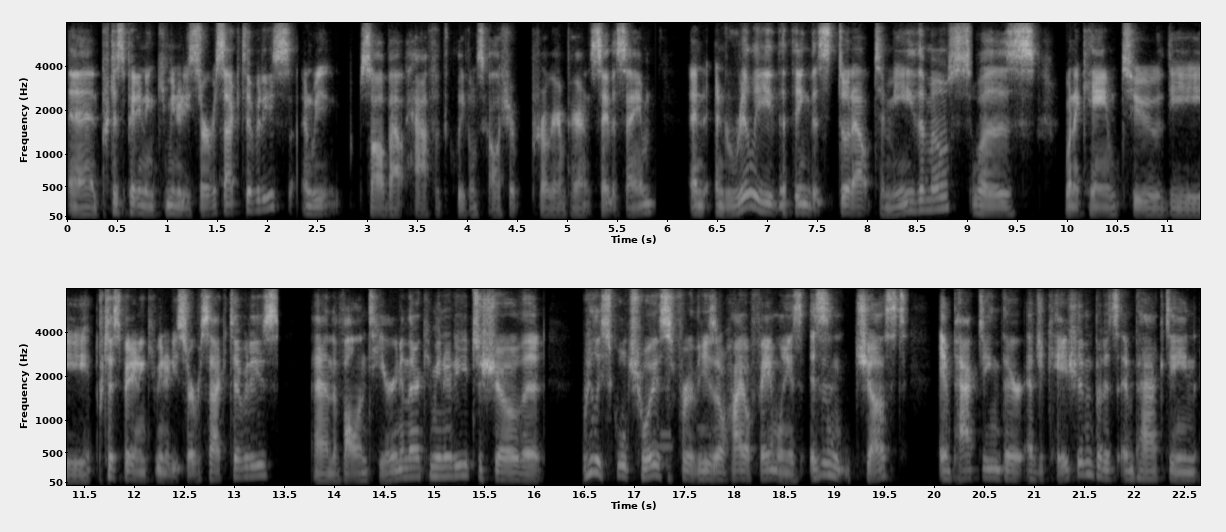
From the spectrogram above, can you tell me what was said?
and participating in community service activities. And we saw about half of the Cleveland Scholarship Program parents say the same. And and really the thing that stood out to me the most was when it came to the participating in community service activities and the volunteering in their community to show that really school choice for these Ohio families isn't just impacting their education, but it's impacting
